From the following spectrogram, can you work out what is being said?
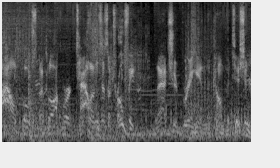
I'll post the clockwork talons as a trophy. That should bring in the competition.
